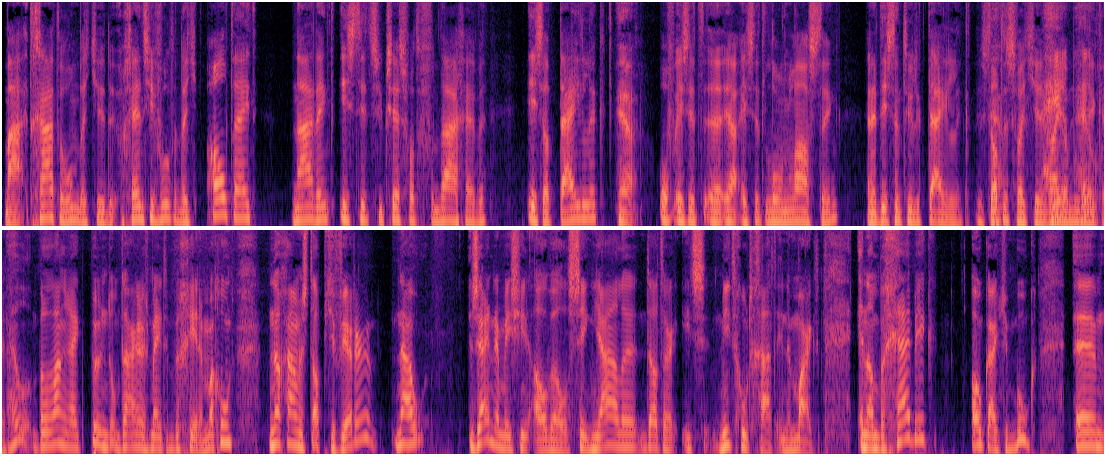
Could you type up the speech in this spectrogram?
Maar het gaat erom dat je de urgentie voelt... en dat je altijd nadenkt... is dit succes wat we vandaag hebben... is dat tijdelijk Ja. of is het, eh, ja, is het long lasting? En het is natuurlijk tijdelijk. Dus dat Ja. is wat je, waar je heel, aan moet heel, denken. heel belangrijk punt om daar eens mee te beginnen. Maar goed, nou gaan we een stapje verder. Nou, zijn er misschien al wel signalen dat er iets niet goed gaat in de markt? En dan begrijp ik, ook uit je boek, ehm,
